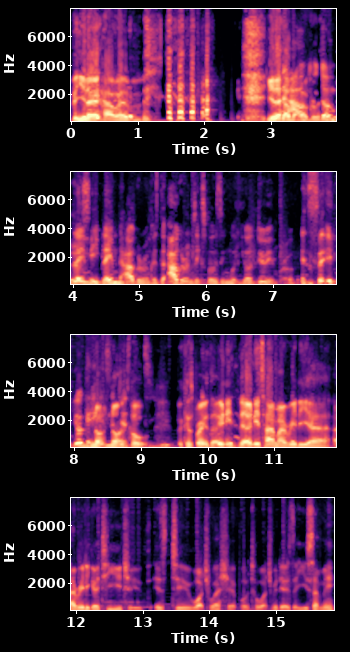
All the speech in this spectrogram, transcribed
But you know how um, you know The how the alg- algorithm don't blame is. me. Blame the algorithm because the algorithm's exposing what you're doing, bro. So if you're getting Not- not at all. you, Because bro, the only the only time I really uh I really go to YouTube is to watch worship or to watch videos that you sent me.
